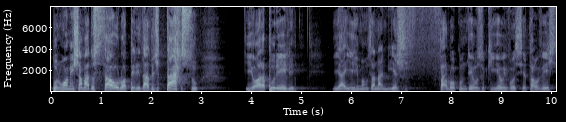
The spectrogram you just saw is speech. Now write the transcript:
por um homem chamado Saulo, apelidado de Tarso, e ora por ele. E aí, irmãos, Ananias falou com Deus o que eu e você talvez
